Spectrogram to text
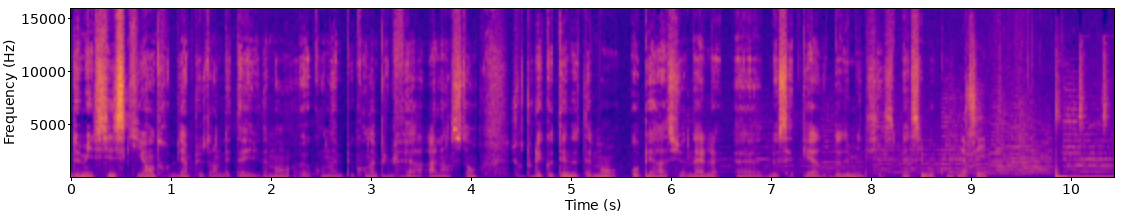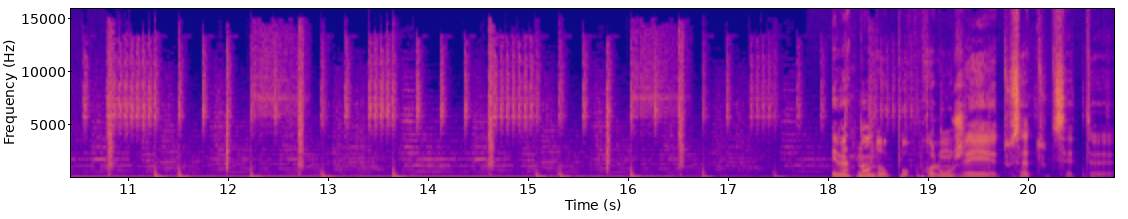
2006 qui entre bien plus dans le détail évidemment euh, qu'on a, a, pu le faire à l'instant, sur tous les côtés notamment opérationnels euh, de cette guerre de 2006. Merci beaucoup. Merci. Et maintenant, donc, pour prolonger tout ça, toute cette, euh,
